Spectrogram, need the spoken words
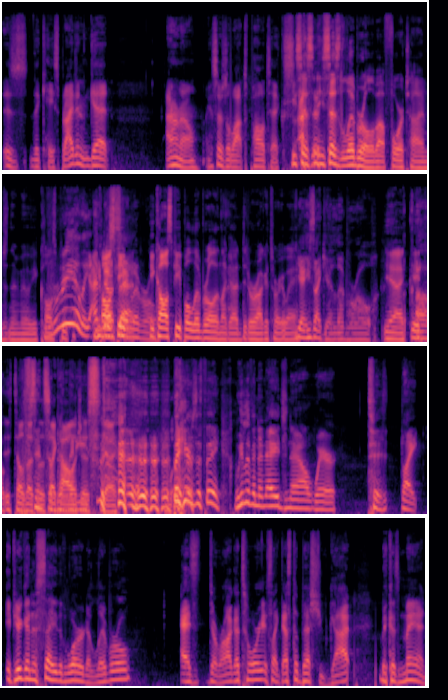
is the case. But I didn't get. I don't know. I guess there's a lot to politics. He says he says liberal about four times in the movie. He calls people, really? I He calls does missed say that. liberal. he calls people liberal in like a derogatory way. Yeah, he's like you're liberal. Yeah, it, Uh, it tells us the psychologist. Yeah, but here's the thing: we live in an age now where, to like, if you're gonna say the word a liberal as derogatory, it's like that's the best you got. Because man,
